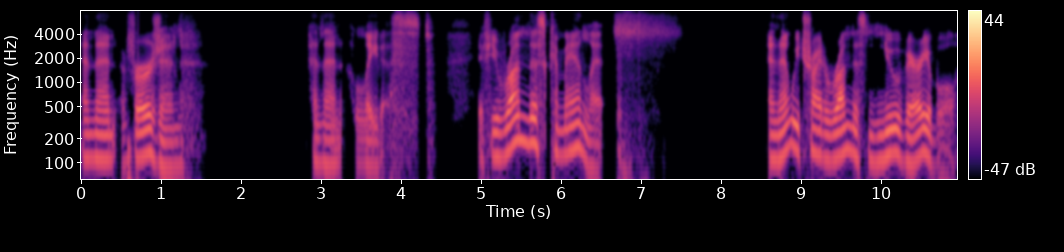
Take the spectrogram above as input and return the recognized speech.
and then version and then latest. If you run this commandlet and then we try to run this new variable,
